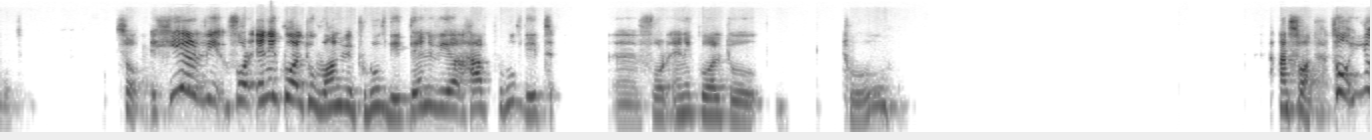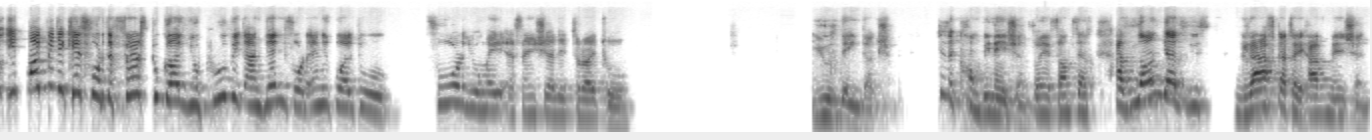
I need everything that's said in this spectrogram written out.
Good. So here we, for n equal to one, we proved it. Then we have proved it uh, for n equal to two. And so on. So you, it might be the case for the first two guys, you prove it, and then for n equal to four, you may essentially try to use the induction. It's a combination. So in some sense, as long as this graph that I have mentioned,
